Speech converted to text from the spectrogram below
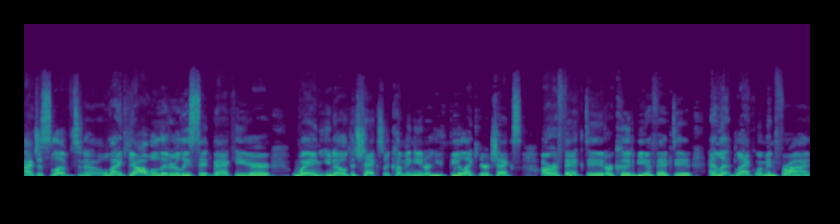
I just love to know. Like, y'all will literally sit back here when, you know, the checks are coming in or you feel like your checks are affected or could be affected and let black women fry.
